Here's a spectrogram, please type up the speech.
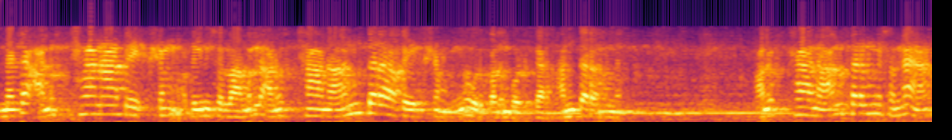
நக அனுஷ்டானாபேட்சம் அப்படின்னு சொல்லாமல் அனுஷ்டானாந்தராபேட்சம்னு ஒரு பதம் போட்டிருக்காரு. அந்தரம்னு. அனுஷ்டானாந்தரம்னு சொன்னா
